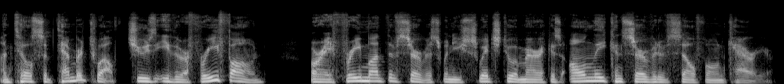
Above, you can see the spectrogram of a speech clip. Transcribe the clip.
Until September 12th, choose either a free phone or a free month of service when you switch to America's only conservative cell phone carrier,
